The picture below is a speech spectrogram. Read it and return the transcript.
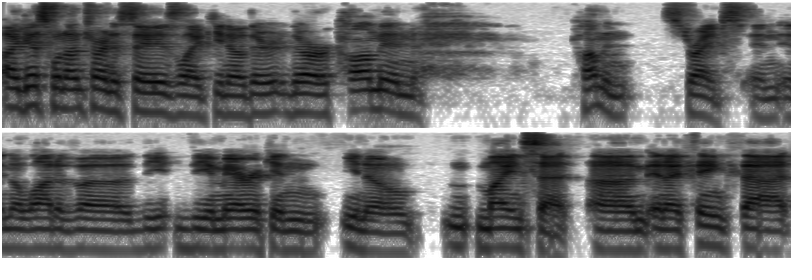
I guess what I'm trying to say is like you know there there are common common stripes in, in a lot of uh, the the American you know mindset. Um, and I think that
